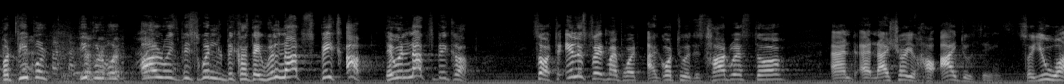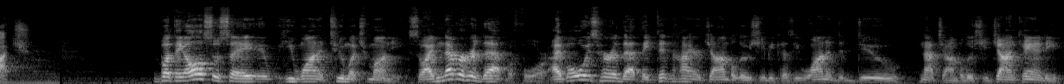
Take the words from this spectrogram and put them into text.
But people, people will always be swindled because they will not speak up. They will not speak up. So to illustrate my point, I go to this hardware store and, and I show you how I do things. So you watch. But they also say he wanted too much money. So I've never heard that before. I've always heard that they didn't hire John Belushi because he wanted to do not John Belushi, John Candy,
